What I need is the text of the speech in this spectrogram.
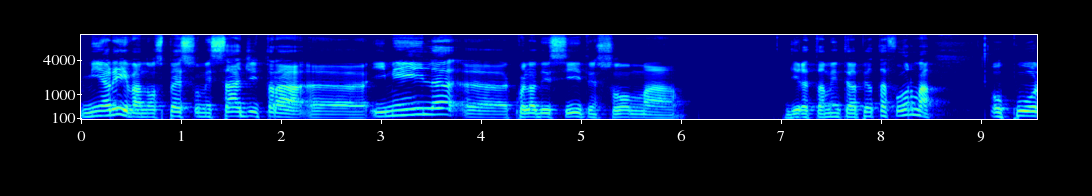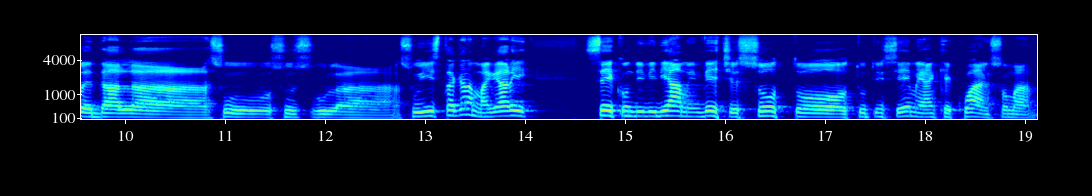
mi arrivano spesso messaggi tra eh, email eh, quella del sito insomma direttamente dalla piattaforma oppure dal, su, su, sul, su Instagram magari se condividiamo invece sotto tutto insieme, anche qua, insomma,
